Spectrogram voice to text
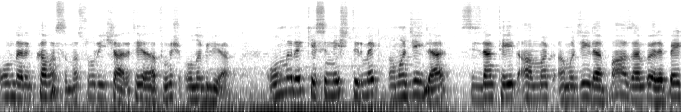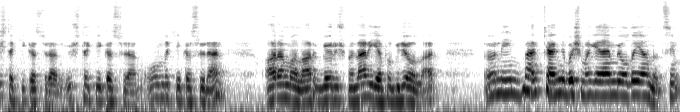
onların kafasında soru işareti yaratmış olabiliyor. Onları kesinleştirmek amacıyla, sizden teyit almak amacıyla bazen böyle 5 dakika süren, 3 dakika süren, 10 dakika süren aramalar, görüşmeler yapabiliyorlar. Örneğin ben kendi başıma gelen bir olayı anlatayım.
